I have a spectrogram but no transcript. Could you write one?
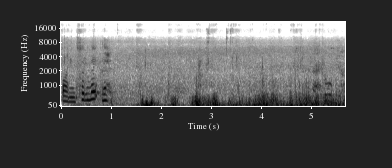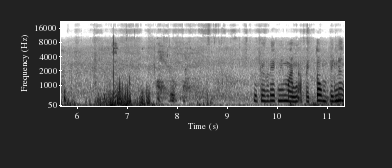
ปั่นซะเละเลยได้ลูกเดียวลูกลูก เล็กๆนี่มันเอาไปต้มไปนึ่ง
